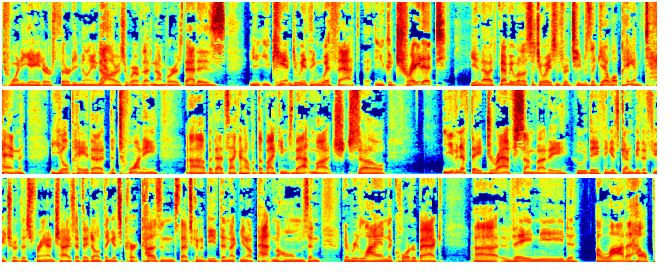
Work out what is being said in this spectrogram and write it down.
28 or 30 million dollars or wherever that number is. That is, you, you can't do anything with that. You could trade it. You know, it's maybe one of those situations where a team is like, yeah, we'll pay him 10. You'll pay the, the 20. Uh, but that's not going to help with the Vikings that much. So, even if they draft somebody who they think is going to be the future of this franchise, if they don't think it's Kirk Cousins, that's going to be the you know Pat Mahomes and going to rely on the quarterback. Uh, they need a lot of help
